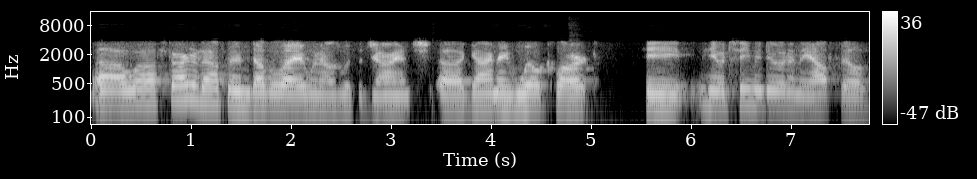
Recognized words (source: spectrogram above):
Uh, well, I started up in Double A when I was with the Giants. Uh, a guy named Will Clark. He he would see me do it in the outfield,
